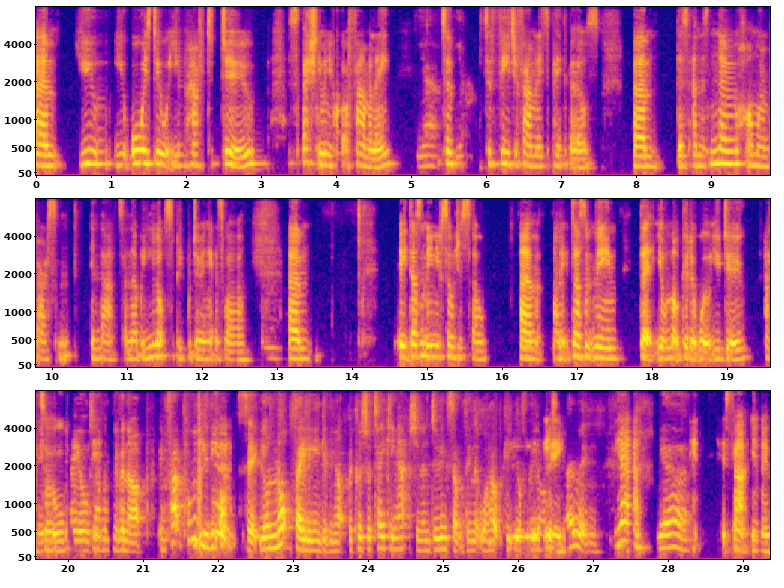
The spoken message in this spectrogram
um, you you always do what you have to do especially when you've got a family yeah to yeah. to feed your family to pay the bills. Um there's and there's no harm or embarrassment in that and there'll be lots of people doing it as well. Mm. um it doesn't mean you've sold your soul um and it doesn't mean that you're not good at what you do at you all. failed, you haven't given up. In fact probably the yeah. opposite. You're not failing and giving up because you're taking action and doing something that will help keep your freelance going. Yeah. Yeah. It's that you know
